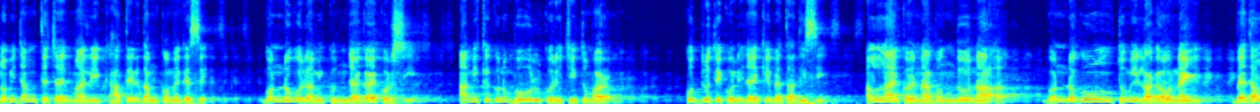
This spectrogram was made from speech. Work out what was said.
নবী জানতে চায়, মালিক, হাতের দাম কমে গেছে। গন্ডগোল আমি কোন জায়গায় করছি? আমি কি কোনো ভুল করেছি তোমার কুদরতি কলিজায় কি ব্যথা দিছি। আল্লাহ কয়, না বন্ধু, না। গন্ডগোল তুমি লাগাও নাই। বেজাল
